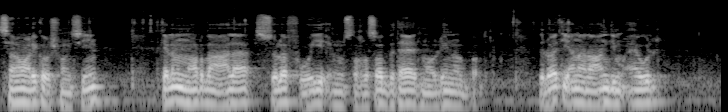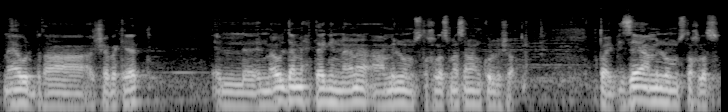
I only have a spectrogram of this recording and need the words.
السلام عليكم يا باشمهندسين. هنتكلم النهارده على السلف والمستخلصات بتاعه مقاولين الباطن دلوقتي أنا لو عندي مقاول مقاول بتاع شبكات ال- المقاول ده محتاج إن أنا أعمل له مستخلص مثلا كل شهر. طيب إزاي أعمل له مستخلص؟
